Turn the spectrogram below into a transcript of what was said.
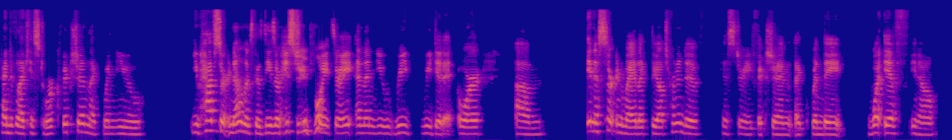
kind of like historic fiction like when you you have certain elements because these are history points right? And then you re redid it. Or um in a certain way like the alternative history fiction like when they what if you know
